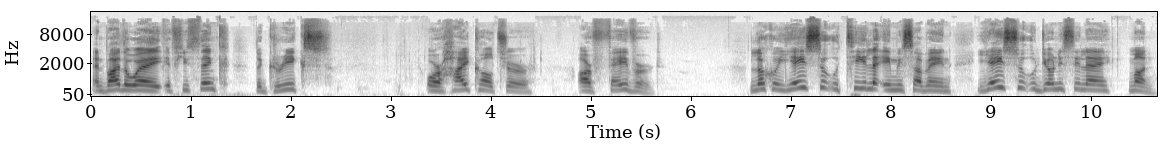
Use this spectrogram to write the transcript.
And by the way, if you think the Greeks or high culture are favored, loko Yesu utile emisaben, Yesu udionisile man.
